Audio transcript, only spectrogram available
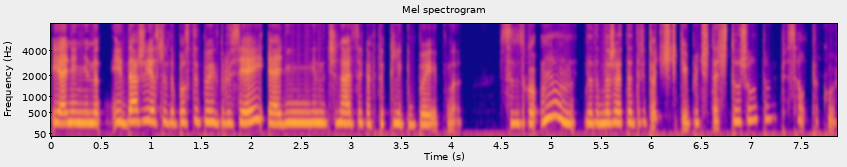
И они не... И даже если это посты твоих друзей, и они не начинаются как-то кликбейтно. Ты такой, м-м, надо нажать на три точечки и почитать, что же он там написал такое.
